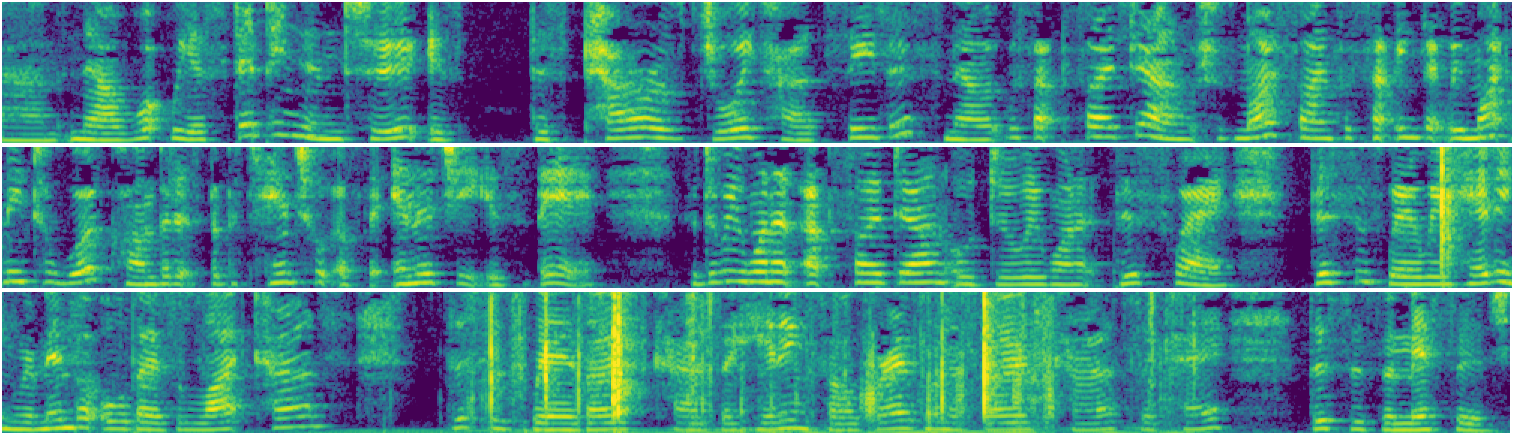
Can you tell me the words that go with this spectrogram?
Um, now, what we are stepping into is this power of joy card. See this? Now, it was upside down, which was my sign for something that we might need to work on, but it's the potential of the energy is there. So do we want it upside down or do we want it this way? This is where we're heading. Remember all those light cards? This is where those cards are heading. So I'll grab one of those cards, okay? This is the message,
